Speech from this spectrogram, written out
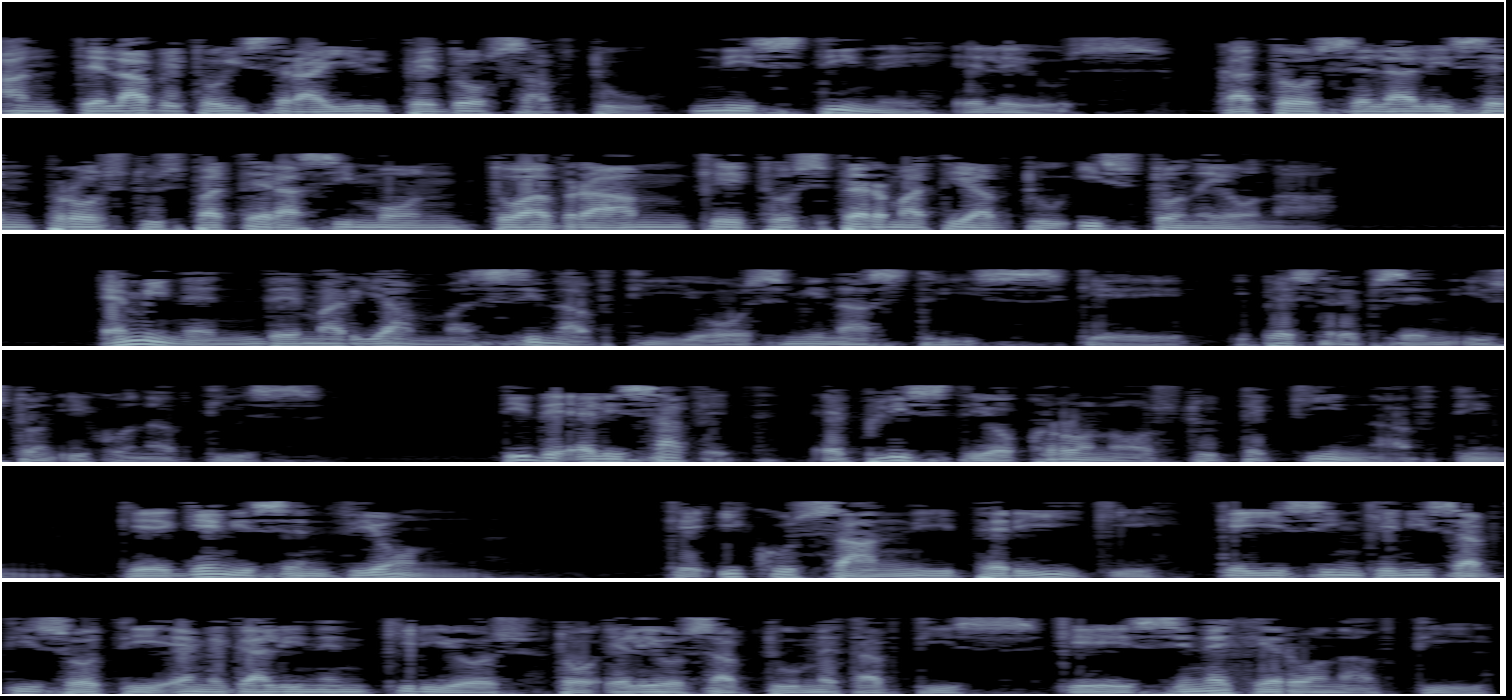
Αντελάβετο Ισραήλ παιδός αυτού, μνησθήναι ελέους. Καθώς ελάλησεν προς τους πατέρας ημών, τω Αβραάμ και τω σπέρματι αυτού εις τον αιώνα έμεινεν δε Μαριάμ συναυτή ως μηναστρής και υπέστρεψεν εις τον οίκον αυτής. Τι δε Ελισάφετ επλήστη ο χρόνος του τεκίν αυτήν και γέννησεν βιόν και οίκουσαν οι περιοίκοι και οι συγγενείς αυτής ότι εμεγαλύνεν Κύριος το έλεος αυτού μεταυτής και συνέχερον αυτή.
